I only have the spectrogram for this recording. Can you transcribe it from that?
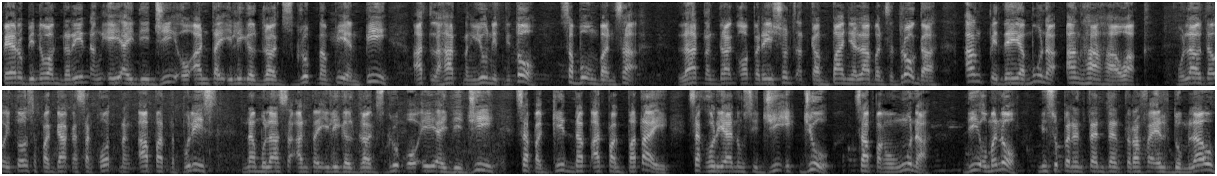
Pero binuwag na rin ang AIDG o Anti-Illegal Drugs Group ng PNP at lahat ng unit nito sa buong bansa. Lahat ng drug operations at kampanya laban sa droga, ang PDEA muna ang hahawak. Mula daw ito sa pagkakasangkot ng apat na pulis na mula sa Anti-Illegal Drugs Group o AIDG sa pagkidnap at pagpatay sa Koreanong si Ji Ik-ju sa pangunguna di umano ni Superintendent Rafael Dumlao,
